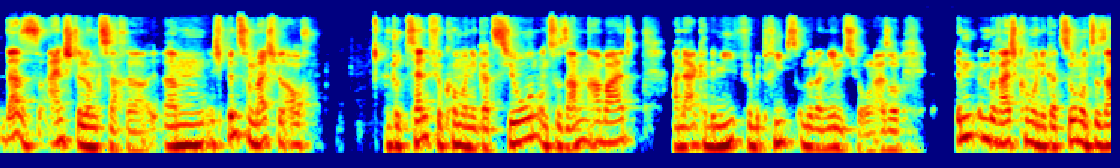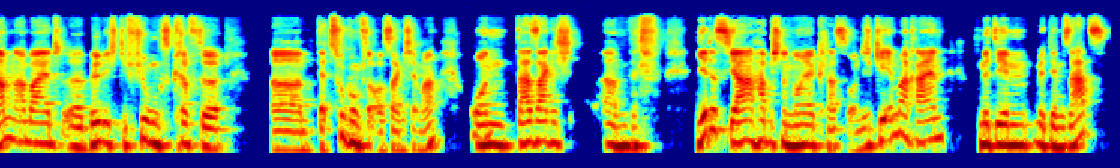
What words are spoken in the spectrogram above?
das ist Einstellungssache. Ähm, ich bin zum Beispiel auch Dozent für Kommunikation und Zusammenarbeit an der Akademie für Betriebs- und Unternehmensführung. Also im, im Bereich Kommunikation und Zusammenarbeit äh, bilde ich die Führungskräfte äh, der Zukunft aus, sage ich immer. Und da sage ich, ähm, jedes Jahr habe ich eine neue Klasse und ich gehe immer rein mit dem, mit dem Satz,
